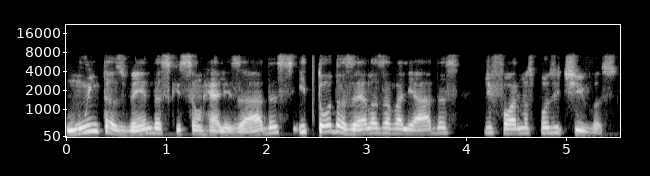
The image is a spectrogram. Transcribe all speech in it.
muitas vendas que são realizadas e todas elas avaliadas de formas positivas.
